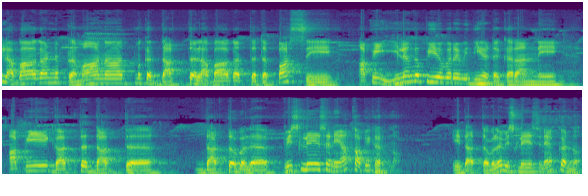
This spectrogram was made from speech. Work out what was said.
ලබා ගන්න ප්‍රමාණාත්මක දත්ත ලබා ගත්තට පස්සේ අපි ඊළඟ පියවර විදිහට කරන්නේ අපි ගත්ත දත්ත දත්තවල විශ්ලේෂණයක් අපි කරනවා. ඒ දත්තවල විශ්ලේෂණයක් කරනවා.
